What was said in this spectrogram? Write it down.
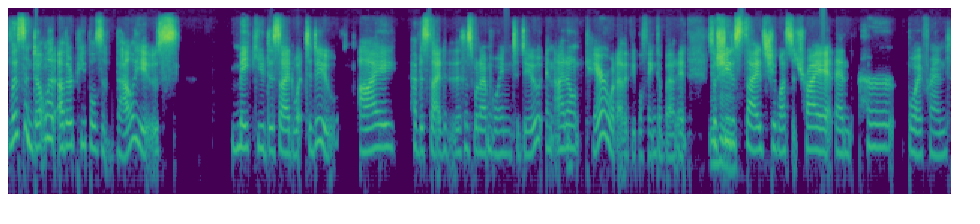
listen, don't let other people's values make you decide what to do. I have decided that this is what I'm going to do and I don't care what other people think about it. So mm-hmm. she decides she wants to try it and her boyfriend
